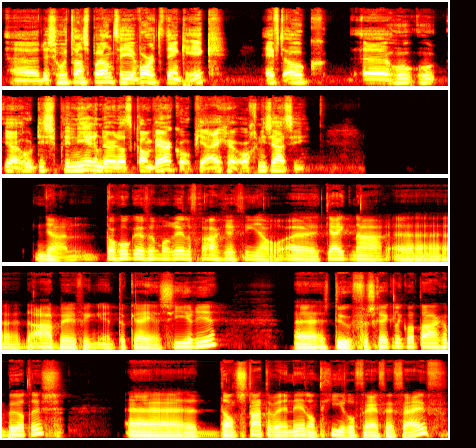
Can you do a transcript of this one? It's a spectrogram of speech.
Uh, dus hoe transparanter je wordt, denk ik, heeft ook uh, hoe, hoe, ja, hoe disciplinerender dat kan werken op je eigen organisatie. Ja, toch ook even een morele vraag richting jou. Uh, kijk naar de aardbeving in Turkije en Syrië. Het is natuurlijk verschrikkelijk wat daar gebeurd is. dan starten we in Nederland Giro 555.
